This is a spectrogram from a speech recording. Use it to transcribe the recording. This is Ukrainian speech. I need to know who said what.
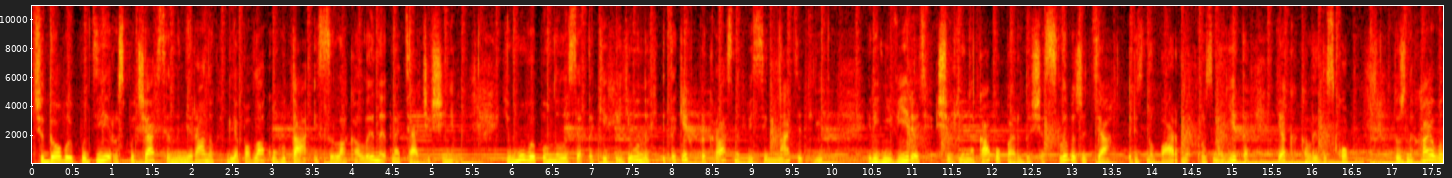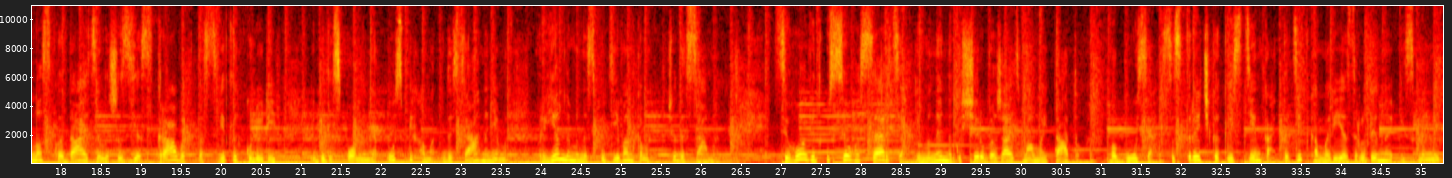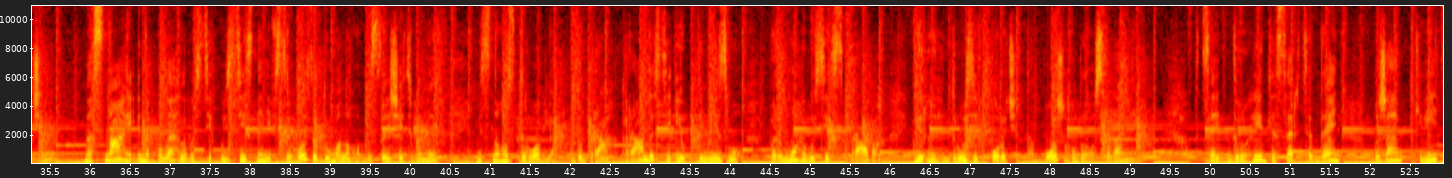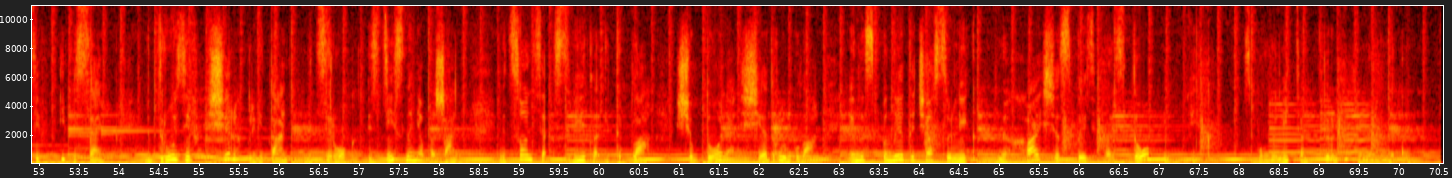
Speaker 1: чудової події розпочався нині ранок для Павла Когута із села Калини на Тячівщині. Йому виповнилося таких юних і таких прекрасних 18 літ. Рідні вірять, що в юнака попереду щасливе життя, різнобарвне, розмаїте, як калейдоскоп. Тож нехай воно складається лише з яскравих та світлих кольорів і буде сповнене успіхами, досягненнями, приємними несподіванками, чудесами. Цього від усього серця імениннику щиро бажають мама й тато, бабуся, сестричка Крістінка та тітка Марія з родиною із Хмельниччини. Наснаги і наполегливості у здійсненні всього задуманого зичать вони міцного здоров'я, добра, радості і оптимізму, перемоги в усіх справах, вірних друзів поруч та Божого благословення. В цей дорогий для серця день бажаємо квітів і пісень, від друзів щирих привітань, від зірок здійснення бажань, від сонця світла і тепла, щоб доля щедрою була, і не спинити часу лік, нехай щастить весь довгий вік. З повноліттям, дорогі імениннику!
